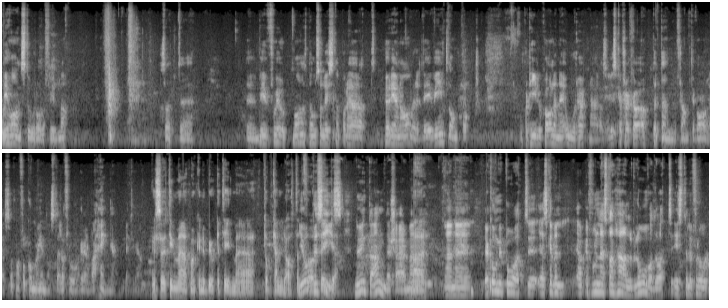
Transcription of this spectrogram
vi har en stor roll att fylla. Så att vi får ju uppmana de som lyssnar på det här att hör gärna av er. Det är, vi är inte långt bort. Och partilokalen är oerhört nära så vi ska försöka ha öppet den fram till valet så att man får komma in och ställa frågor eller bara hänga lite grann. Jag såg till och med att man kunde boka tid med toppkandidaten Jo, för att precis. Nu är inte Anders här, men, Nej. men eh, jag kom ju på att eh, jag ska väl... Jag får väl nästan halvlova då att istället för att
